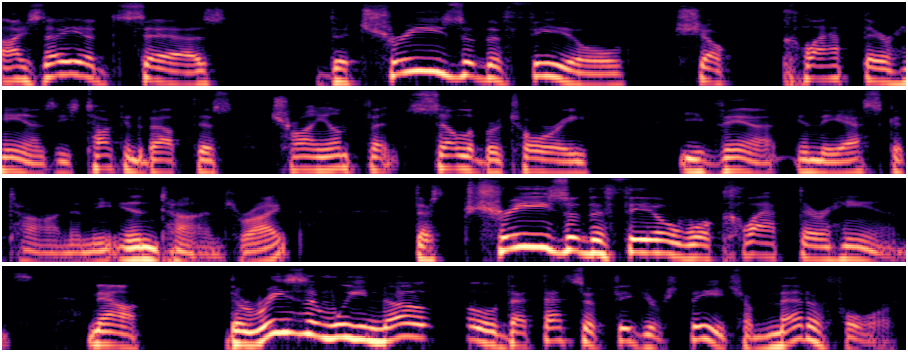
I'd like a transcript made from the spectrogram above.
Isaiah says, The trees of the field shall clap their hands. He's talking about this triumphant celebratory event in the eschaton in the end times, right? The trees of the field will clap their hands. Now, the reason we know that that's a figure of speech, a metaphor,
